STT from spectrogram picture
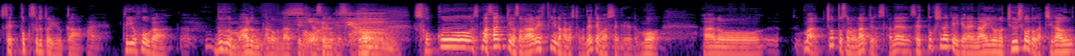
説得するというか、っていう方が部分もあるんだろうなっていう気がするんですけど、そこ、まあさっきのその RFP の話とか出てましたけれども、あの、まあちょっとその、なんていうんですかね、説得しなきゃいけない内容の抽象度が違う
